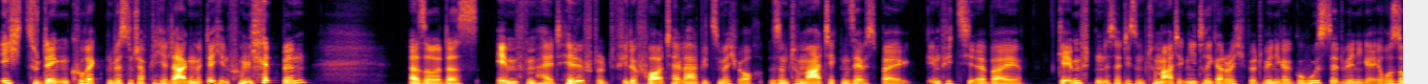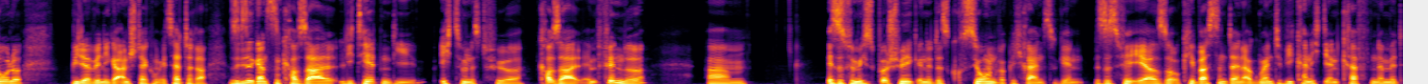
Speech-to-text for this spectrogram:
ich zu denken korrekten wissenschaftlichen Lage, mit der ich informiert bin, also dass Impfen halt hilft und viele Vorteile hat, wie zum Beispiel auch Symptomatiken, selbst bei, Infizi äh, bei Geimpften ist halt die Symptomatik niedriger, dadurch wird weniger gehustet, weniger Aerosole, wieder weniger Ansteckung etc. Also diese ganzen Kausalitäten, die ich zumindest für kausal empfinde, ähm, ist es für mich super schwierig, in eine Diskussion wirklich reinzugehen. Es ist viel eher so, okay, was sind deine Argumente, wie kann ich die entkräften, damit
